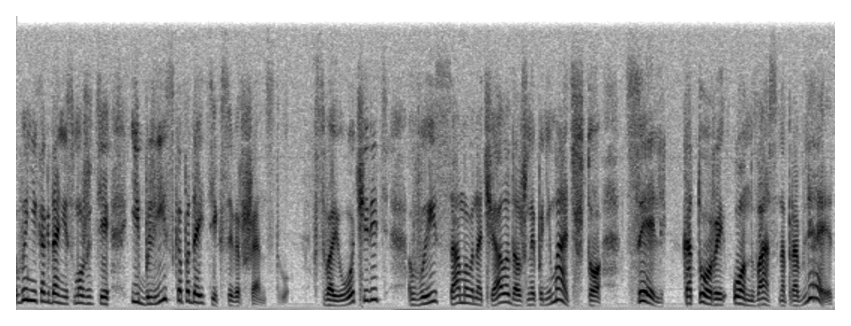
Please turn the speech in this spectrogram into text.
вы никогда не сможете и близко подойти к совершенству. В свою очередь, вы с самого начала должны понимать, что цель, которой он вас направляет,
